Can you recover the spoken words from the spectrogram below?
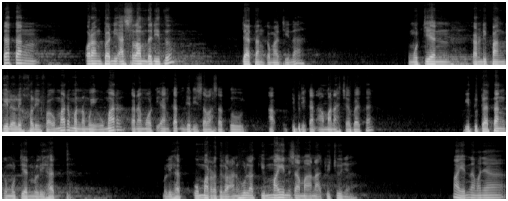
Datang orang Bani Aslam tadi itu, datang ke Madinah. Kemudian karena dipanggil oleh Khalifah Umar, menemui Umar karena mau diangkat menjadi salah satu diberikan amanah jabatan. Begitu datang kemudian melihat melihat Umar radhiyallahu anhu lagi main sama anak cucunya. Main namanya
